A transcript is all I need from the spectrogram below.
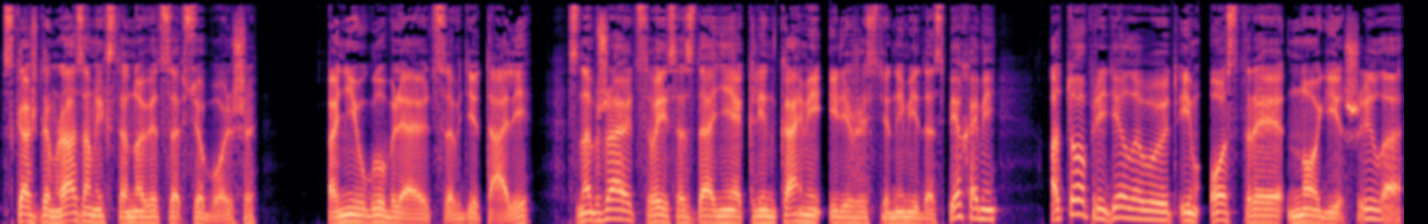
С каждым разом их становится все больше. Они углубляются в детали, снабжают свои создания клинками или жестяными доспехами, а то приделывают им острые ноги шила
